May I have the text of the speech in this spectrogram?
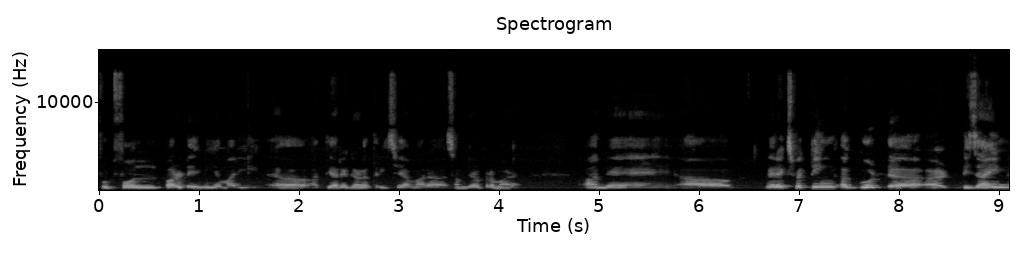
ફૂટફોલ પર ડેની અમારી અત્યારે ગણતરી છે અમારા સમજણ પ્રમાણે. અને we are expecting a good design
